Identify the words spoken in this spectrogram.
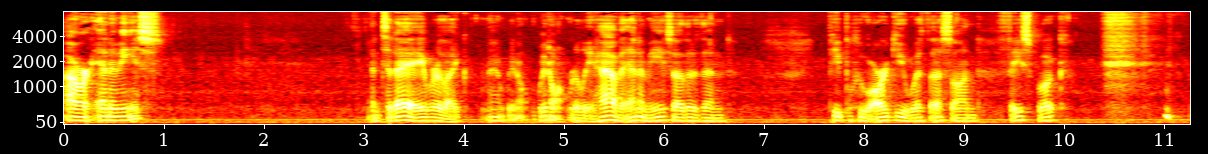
our enemies. And today, we're like, man, we don't we don't really have enemies other than people who argue with us on Facebook.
